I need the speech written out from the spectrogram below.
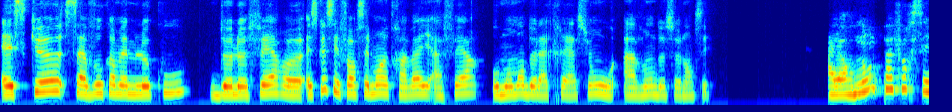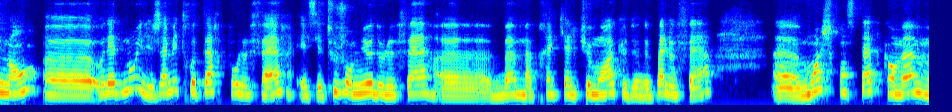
est-ce que ça vaut quand même le coup de le faire euh, Est-ce que c'est forcément un travail à faire au moment de la création ou avant de se lancer? Alors non, pas forcément. Euh, honnêtement, il n'est jamais trop tard pour le faire et c'est toujours mieux de le faire euh, même après quelques mois que de ne pas le faire. Moi, je constate quand même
